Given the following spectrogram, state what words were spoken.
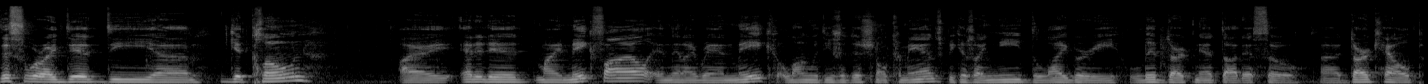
this is where I did the um, git clone. I edited my make file and then I ran make along with these additional commands because I need the library libdarknet.so. Uh, dark help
